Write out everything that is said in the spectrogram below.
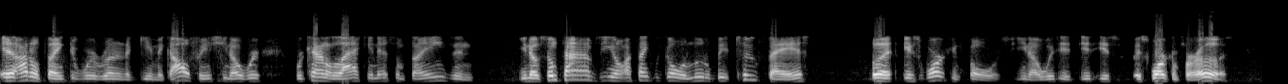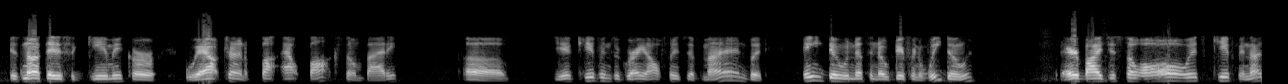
and I don't think that we're running a gimmick offense. You know, we're we're kind of lacking at some things, and you know, sometimes you know I think we go a little bit too fast, but it's working for us. You know, it, it, it it's it's working for us. It's not that it's a gimmick or we're out trying to fo- outfox somebody. Uh, yeah, Kiffin's a great offensive mind, but he ain't doing nothing no different than we doing. Everybody just so oh, it's Kiffin. I,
